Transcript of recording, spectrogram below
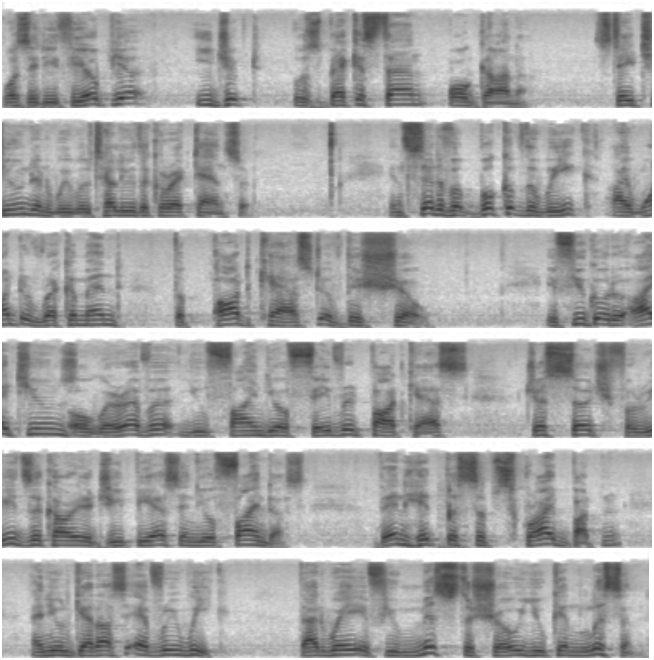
Was it Ethiopia, Egypt, Uzbekistan, or Ghana? Stay tuned and we will tell you the correct answer. Instead of a book of the week, I want to recommend the podcast of this show. If you go to iTunes or wherever you find your favorite podcasts, just search Fareed Zakaria GPS and you'll find us. Then hit the subscribe button and you'll get us every week. That way, if you miss the show, you can listen.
